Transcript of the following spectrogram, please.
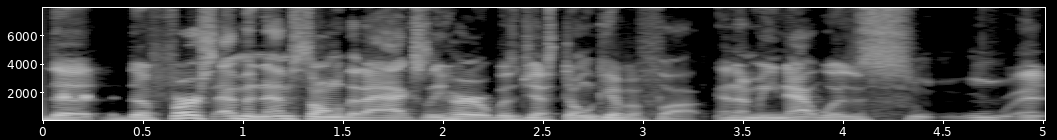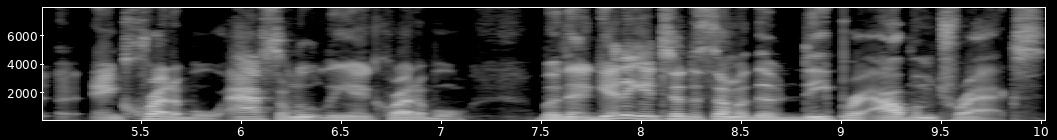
the the first Eminem song that I actually heard was just "Don't Give a Fuck," and I mean that was incredible, absolutely incredible. But then getting into the, some of the deeper album tracks,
